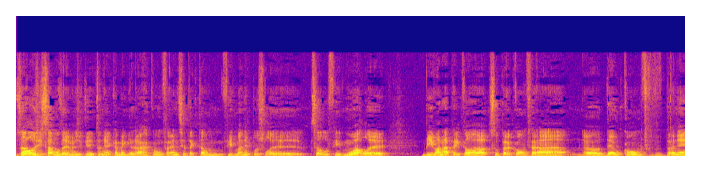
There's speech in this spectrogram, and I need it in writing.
záleží samozrejme, že keď je to nejaká mega drahá konferencia, tak tam firma nepošle celú firmu, ale býva napríklad superkonfera uh, DevConf v Brne,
